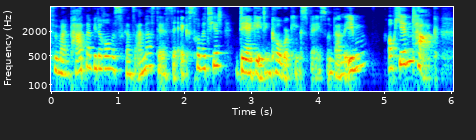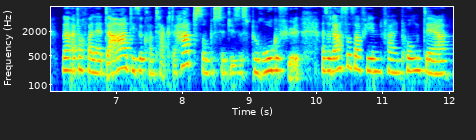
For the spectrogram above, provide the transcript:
Für meinen Partner wiederum ist es ganz anders. Der ist sehr extrovertiert. Der geht in Coworking Space und dann eben auch jeden Tag. Ne, einfach weil er da diese Kontakte hat, so ein bisschen dieses Bürogefühl. Also das ist auf jeden Fall ein Punkt, der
